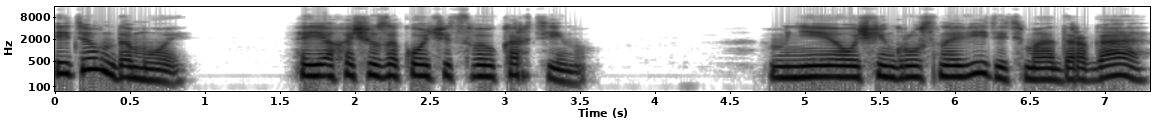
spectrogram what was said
«Идем домой. Я хочу закончить свою картину. Мне очень грустно видеть, моя дорогая,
